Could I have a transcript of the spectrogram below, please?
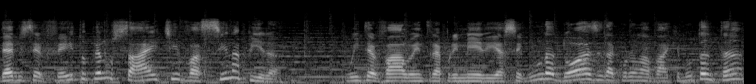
deve ser feito pelo site Vacina Pira. O intervalo entre a primeira e a segunda dose da Coronavac Butantan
